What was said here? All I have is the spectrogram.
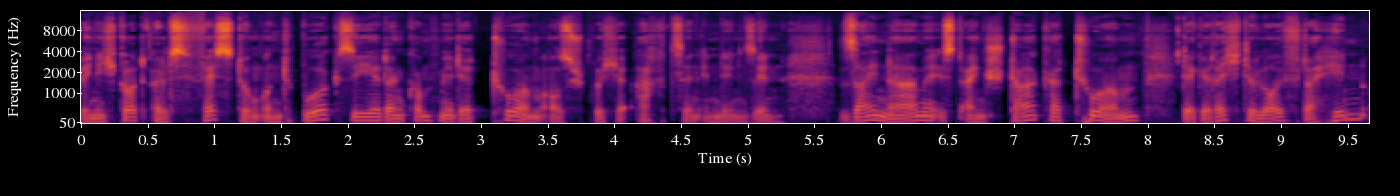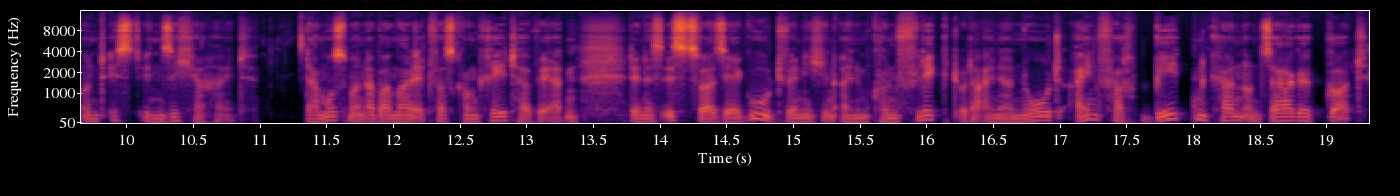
Wenn ich Gott als Festung und Burg sehe, dann kommt mir der Turm aus Sprüche 18 in den Sinn. Sein Name ist ein starker Turm, der Gerechte läuft dahin und ist in Sicherheit. Da muss man aber mal etwas konkreter werden, denn es ist zwar sehr gut, wenn ich in einem Konflikt oder einer Not einfach beten kann und sage, Gott,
